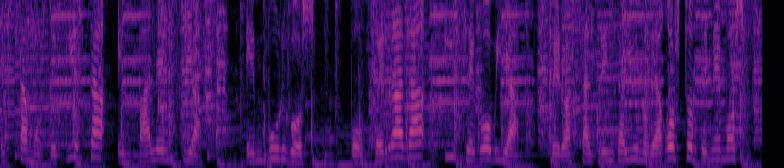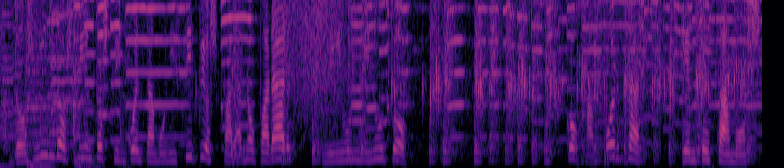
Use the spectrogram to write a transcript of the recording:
estamos de fiesta en Palencia, en Burgos, Ponferrada y Segovia, pero hasta el 31 de agosto tenemos 2.250 municipios para no parar ni un minuto. Cojan fuerzas, que empezamos.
